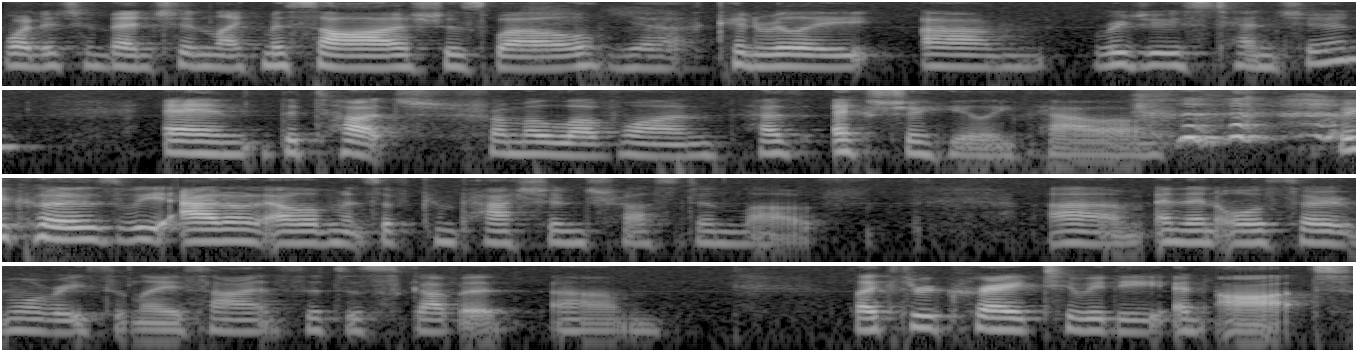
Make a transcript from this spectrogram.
wanted to mention like massage as well Yeah. can really um, reduce tension. And the touch from a loved one has extra healing power because we add on elements of compassion, trust, and love. Um, and then also, more recently, science has discovered, um, like through creativity and art,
